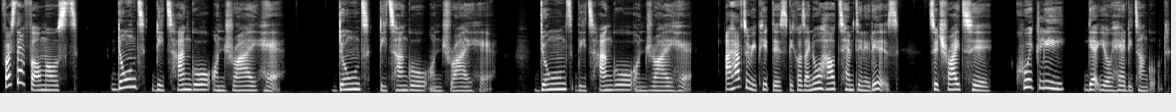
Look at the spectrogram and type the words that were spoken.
First and foremost, don't detangle on dry hair. Don't detangle on dry hair. Don't detangle on dry hair. I have to repeat this because I know how tempting it is to try to quickly get your hair detangled.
